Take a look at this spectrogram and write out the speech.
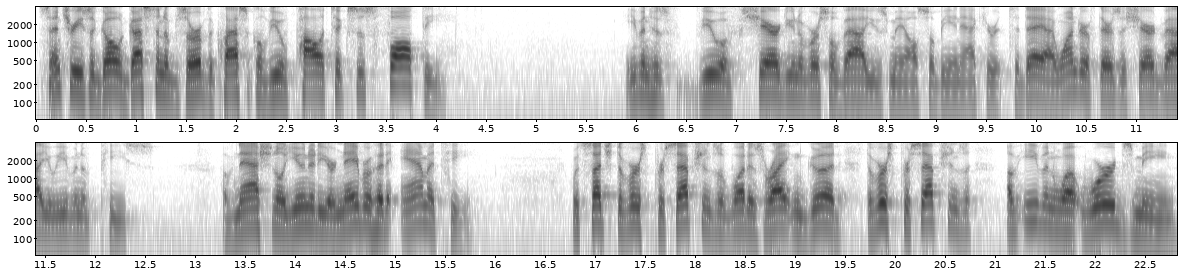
Centuries ago, Augustine observed the classical view of politics as faulty. Even his view of shared universal values may also be inaccurate today. I wonder if there's a shared value even of peace, of national unity or neighborhood amity. With such diverse perceptions of what is right and good, diverse perceptions of even what words mean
